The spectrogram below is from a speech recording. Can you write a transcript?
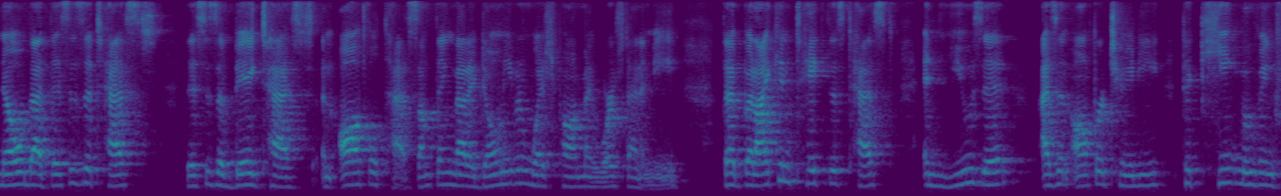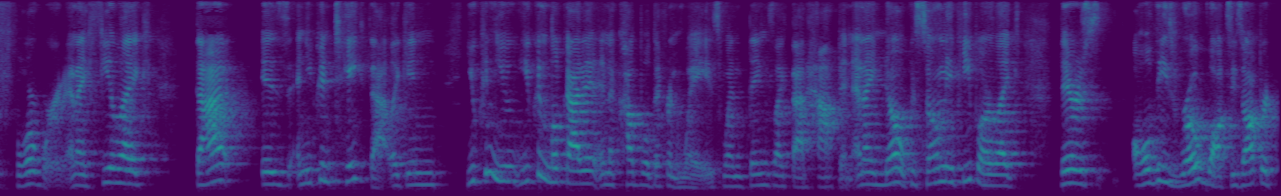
know that this is a test this is a big test an awful test something that i don't even wish upon my worst enemy that but i can take this test and use it as an opportunity to keep moving forward. And i feel like that is and you can take that like in you can you you can look at it in a couple different ways when things like that happen. And i know because so many people are like there's all these roadblocks, these oppor-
